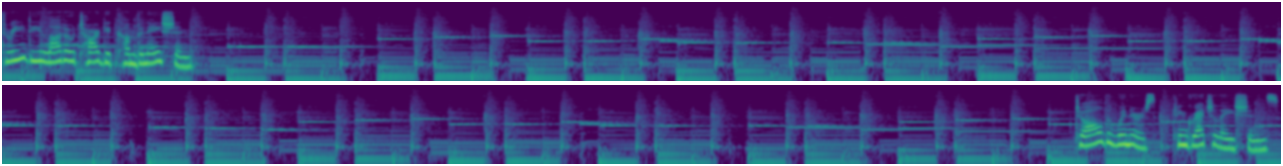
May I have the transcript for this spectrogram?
3D Lotto target combination. To all the winners, congratulations.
